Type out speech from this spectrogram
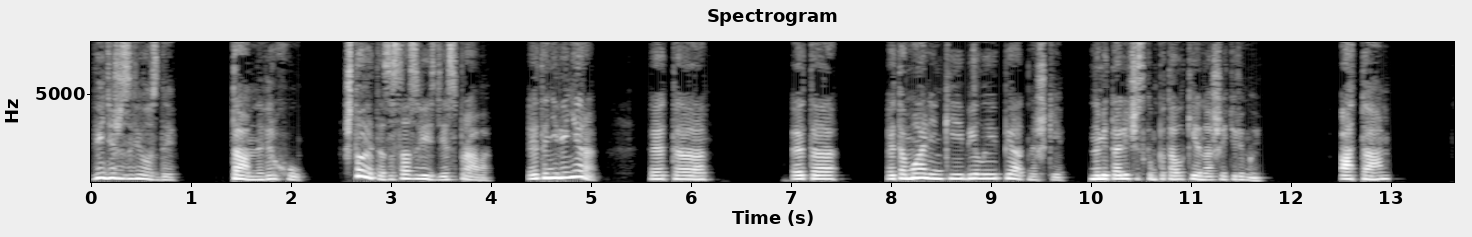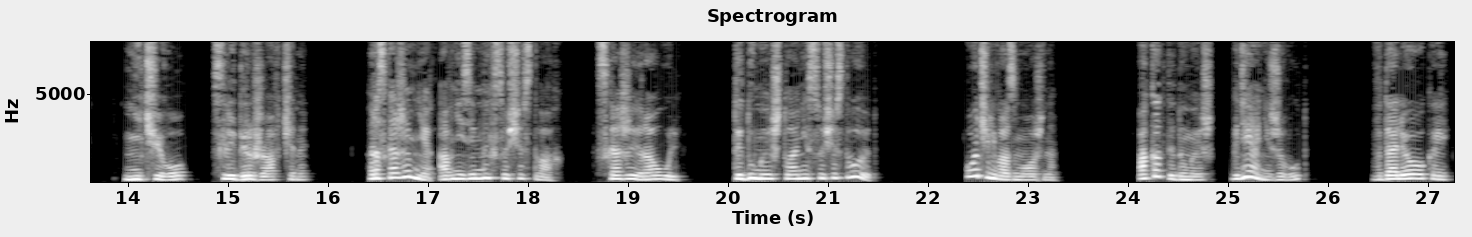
Видишь звезды? Там, наверху. Что это за созвездие справа? Это не Венера? Это... это... это маленькие белые пятнышки на металлическом потолке нашей тюрьмы. А там? Ничего, следы ржавчины. Расскажи мне о внеземных существах. Скажи, Рауль, ты думаешь, что они существуют? Очень возможно. А как ты думаешь, где они живут? В далекой,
